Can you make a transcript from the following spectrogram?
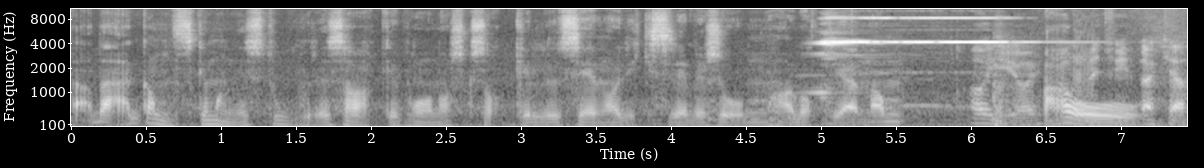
ja, Det er ganske mange store saker på norsk sokkel. Du ser nå Riksrevisjonen har gått gjennom. Oi, oi. det Au. er det litt feedback her.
